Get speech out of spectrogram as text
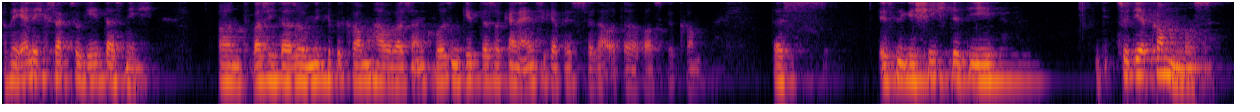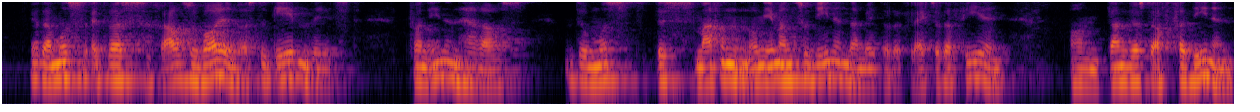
Aber ehrlich gesagt, so geht das nicht. Und was ich da so mitbekommen habe, was es an Kursen gibt, da ist auch kein einziger Bestseller-Autor rausgekommen. Das ist eine Geschichte, die, die zu dir kommen muss. Ja, da muss etwas raus wollen, was du geben willst, von innen heraus. Du musst das machen, um jemandem zu dienen damit oder vielleicht sogar vielen. Und dann wirst du auch verdienen.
